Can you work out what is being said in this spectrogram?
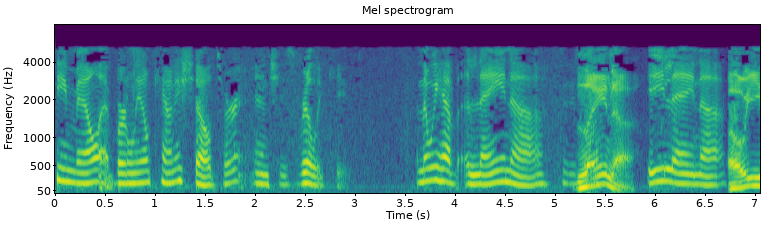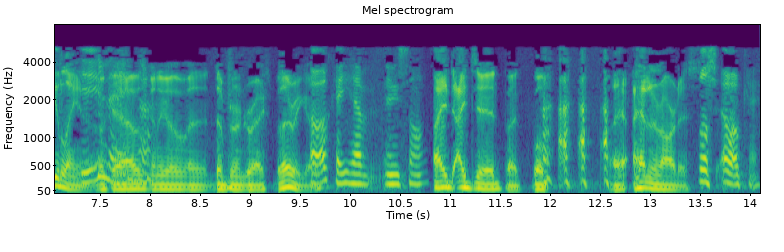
female at Bernalillo County Shelter, and she's really cute. And then we have Elena. who's- Lena. Elena. Oh, Elena. Okay, I was going to go a different direction, but there we go. Oh, okay. You have any songs? I, I did, but well, I, I had an artist. Well, sh- oh, okay.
